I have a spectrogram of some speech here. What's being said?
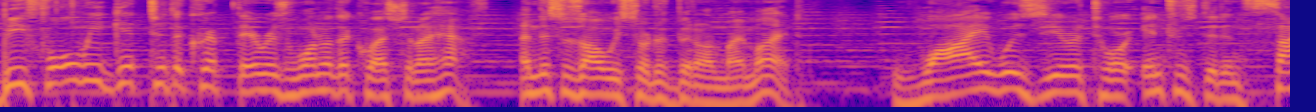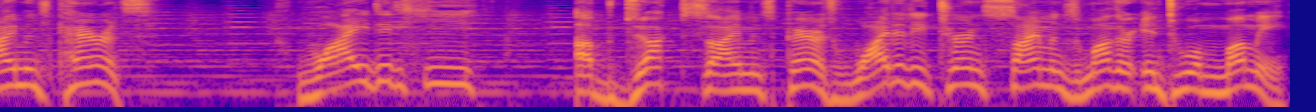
Before we get to the crypt, there is one other question I have, and this has always sort of been on my mind. Why was Zirator interested in Simon's parents? Why did he abduct Simon's parents? Why did he turn Simon's mother into a mummy?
